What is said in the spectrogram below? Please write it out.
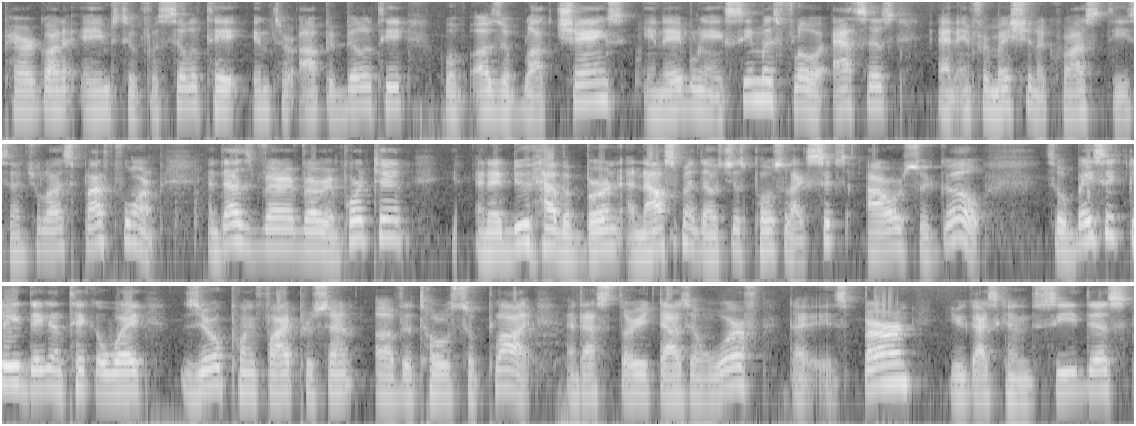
Paragon aims to facilitate interoperability with other blockchains, enabling a seamless flow of assets and information across decentralized platform. And that's very, very important. And I do have a burn announcement that was just posted like six hours ago. So basically, they're going to take away 0.5% of the total supply, and that's 30,000 worth that is burned. You guys can see this.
